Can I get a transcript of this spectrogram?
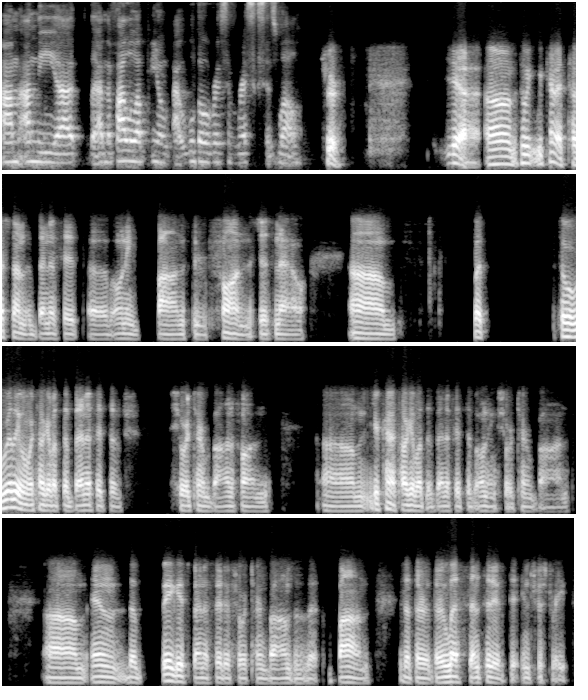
um, on the uh, on the follow-up, you know, we'll go over some risks as well. Sure. Yeah. Um, so we, we kind of touched on the benefit of owning bonds through funds just now. Um, but so really when we're talking about the benefits of short-term bond funds, um, you're kind of talking about the benefits of owning short-term bonds. Um, and the biggest benefit of short-term bonds is that bonds is that they're they're less sensitive to interest rates.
